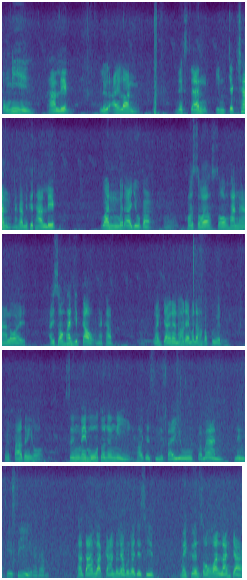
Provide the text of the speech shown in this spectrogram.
ตรงมีท่าเหล็ก หรือไอรอนเด็กสแตนอินเจคชั่นนะครับนี่คือท่าเหล็กวันเมื่ออายุกับค ศ2,500ไอ้2,029นะครับ หลังจากนั้นเขาได้มาแล้วเขาก็เปิดเปิดฝาตัวนี้ออก ซึ่งในหมูตัวหนึ่งนี่เขาจะฉีดไปอยู่ประมาณ1ซีซีนะครับถ้าตามหลักการเพิ่นแล้วเพิ่นว่าจะฉีดไม่เกิน 2 วันหลังจาก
